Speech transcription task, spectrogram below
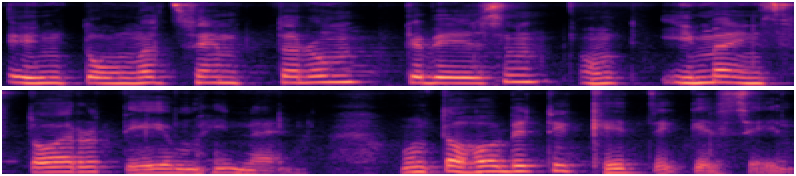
im Donauzentrum gewesen und immer ins Dorotheum hinein. Und da habe ich die Kette gesehen.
